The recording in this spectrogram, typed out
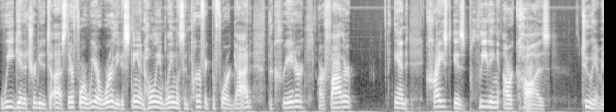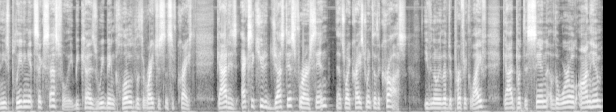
we get attributed to us. Therefore, we are worthy to stand holy and blameless and perfect before God, the Creator, our Father. And Christ is pleading our cause to him, and he's pleading it successfully because we've been clothed with the righteousness of Christ. God has executed justice for our sin. That's why Christ went to the cross. Even though he lived a perfect life, God put the sin of the world on him.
